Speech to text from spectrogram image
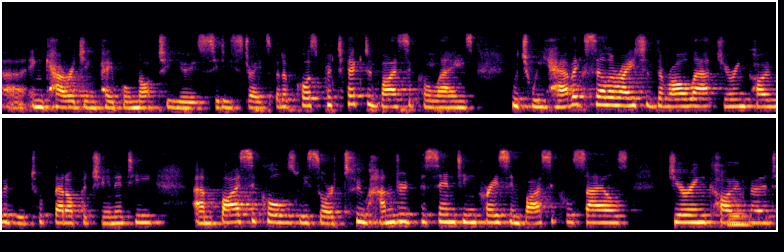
uh, encouraging people not to use city streets. But of course, protected bicycle lanes, which we have accelerated the rollout during COVID, we took that opportunity. Um, bicycles, we saw a 200% increase in bicycle sales during COVID.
